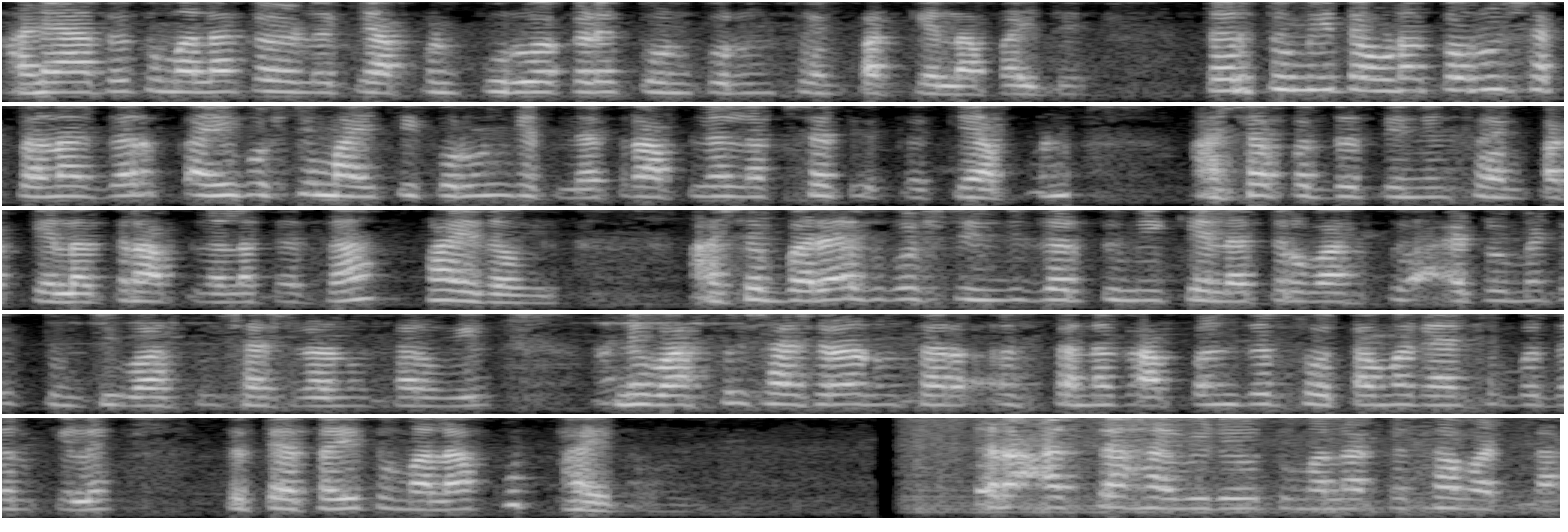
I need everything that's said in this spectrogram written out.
आणि आता तुम्हाला कळलं की आपण पूर्वकडे तोंड करून स्वयंपाक केला पाहिजे. तर तुम्ही तेवढं करू शकता ना. जर काही गोष्टी माहिती करून घेतल्या तर आपल्या लक्षात येतं की आपण अशा पद्धतीने स्वयंपाक केला तर आपल्याला त्याचा फायदा होईल. अशा बऱ्याच गोष्टींनी जर तुम्ही केल्या तर वास्तू ऑटोमॅटिक तुमची वास्तुशास्त्रानुसार होईल. आणि वास्तुशास्त्रानुसार असतानाच आपण जर स्वतःमध्ये असे बदल केले तर त्याचाही तुम्हाला खूप फायदा होईल. तर आजचा हा व्हिडिओ तुम्हाला कसा वाटला?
